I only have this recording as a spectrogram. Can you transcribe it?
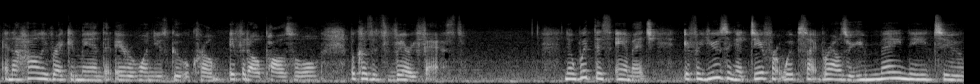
and I highly recommend that everyone use Google Chrome if at all possible because it's very fast. Now with this image, if you're using a different website browser, you may need to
